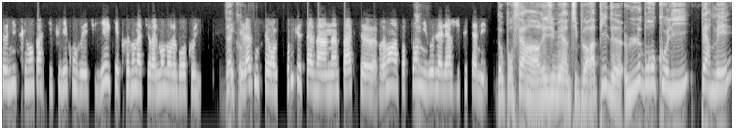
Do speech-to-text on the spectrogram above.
ce nutriment particulier qu'on veut étudier et qui est présent naturellement dans le brocoli. Et c'est là qu'on s'est rendu compte que ça avait un impact vraiment important au niveau de l'allergie cutanée. Donc pour faire un résumé un petit peu rapide, le brocoli permet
